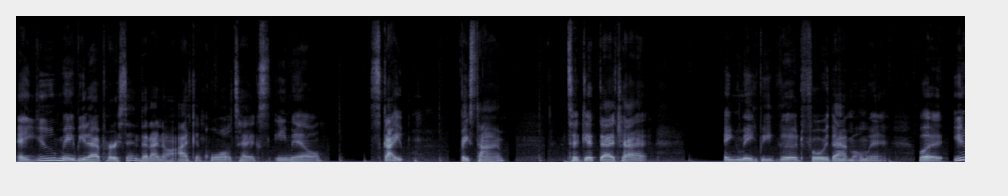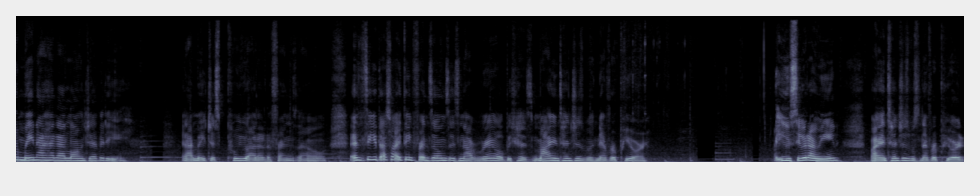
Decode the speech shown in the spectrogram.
And you may be that person that I know I can call, text, email, Skype, FaceTime to get that chat. And you may be good for that moment. But you may not have that longevity and I may just pull you out of the friend zone. And see, that's why I think friend zones is not real because my intentions was never pure. You see what I mean? My intentions was never pure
